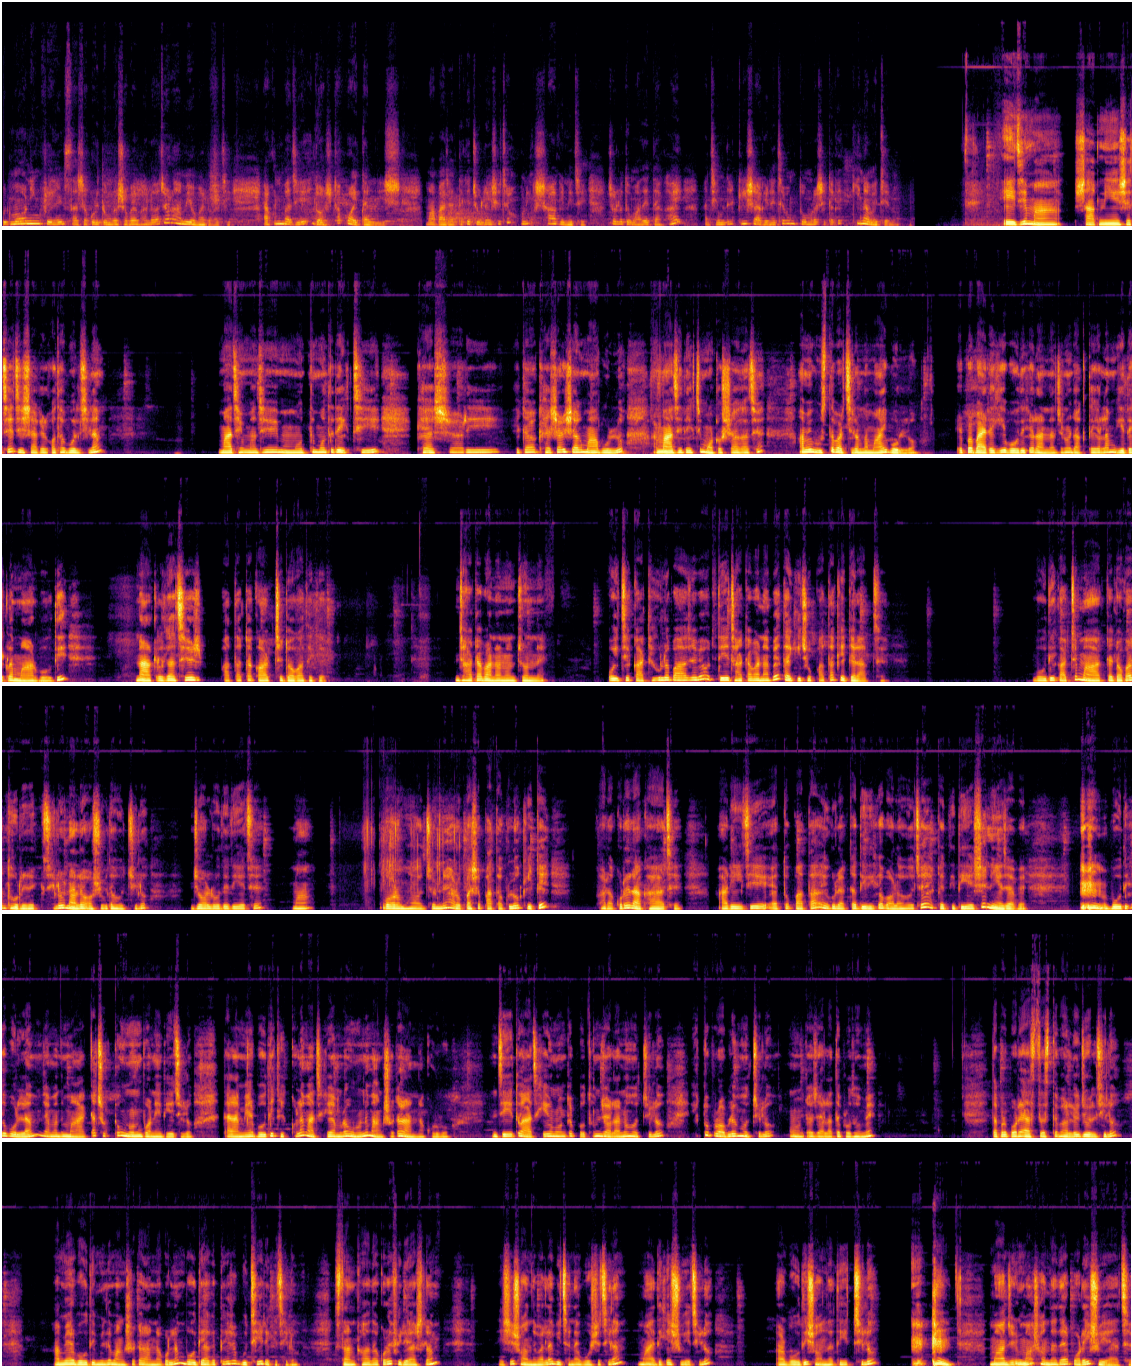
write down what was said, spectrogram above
Good morning friends আশা করি তোমরা সবাই ভালো আছো আর আমিও ভালো আছি। এখন বাজে দশটা পঁয়তাল্লিশ। মা বাজার থেকে চলে এসেছে, অনেক শাক এনেছে। চলো তোমাদের দেখাই আজকে আমাদের কী শাক এনেছে এবং তোমরা সেটাকে কী নামে চেনো। এই যে মা শাক নিয়ে এসেছে, যে শাকের কথা বলছিলাম। মাঝে মাঝে মধ্যে মধ্যে দেখছি খেসারি, এটা খেসারি শাক মা বলল। আর মাঝে দেখছি মটর শাক আছে। আমি বুঝতে পারছিলাম না, মাই বলল। এরপর বাইরে গিয়ে বৌদিকে রান্নার জন্য ডাকতে গেলাম, গিয়ে দেখলাম মা আর বৌদি নারকেল গাছের পাতাটা কাটছে ডগা থেকে ঝাঁটা বানানোর জন্যে। ওই যে কাঠিগুলো পাওয়া যাবে ওই দিয়ে ঝাঁটা বানাবে, তাই কিছু পাতা কেটে রাখছে। বৌদি কাটছে, মা একটা ডগা ধরে রেখেছিল, নাহলে অসুবিধা হচ্ছিল। জল রোদে দিয়েছে, মা গরম হওয়ার জন্যে আর ওপাশে পাতাগুলো কেটে খাড়া করে রাখা আছে। আর এই যে এত পাতা, এগুলো একটা দিদিকে বলা হয়েছে, একটা দিদি এসে নিয়ে যাবে। বৌদিকে বললাম যে আমাদের মা একটা ছোট্ট উনুন বানিয়ে দিয়েছিল। তার আমি আর বৌদি ঠিক করলাম, আজকে আমরা উনুনে মাংসটা রান্না করব। যেহেতু আজকে উনুনটা প্রথম জ্বালানো হচ্ছিল, একটু প্রবলেম হচ্ছিল উনুনটা জ্বালাতে প্রথমে। তারপর পরে আস্তে আস্তে ভালোই জ্বলছিল। আমি আর বৌদি মিলে মাংসটা রান্না করলাম। বৌদি আগের থেকে সব গুছিয়ে রেখেছিল। স্নান খাওয়া দাওয়া করে ফিরে আসলাম। এসে সন্ধ্যাবেলায় বিছানায় বসেছিলাম। মা এদিকে শুয়েছিল আর বৌদি সন্ধ্যা দিচ্ছিল। মা মা সন্ধ্যা দেওয়ার পরেই শুয়ে আছে।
